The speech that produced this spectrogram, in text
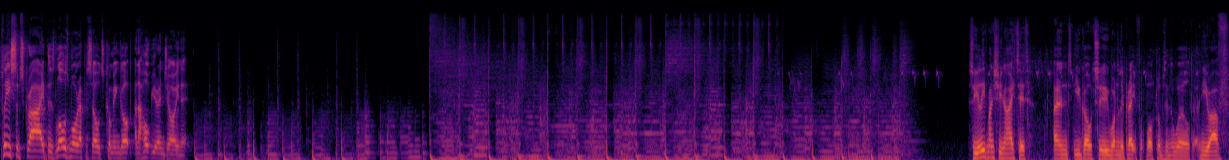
Please subscribe, there's loads more episodes coming up, and I hope you're enjoying it. So you leave Manchester United and you go to one of the great football clubs in the world and you have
